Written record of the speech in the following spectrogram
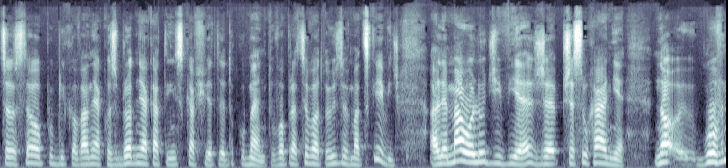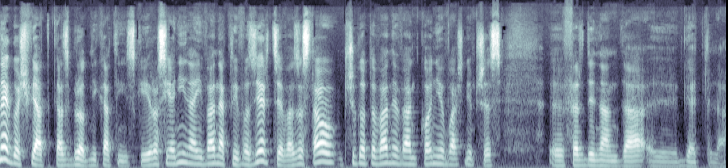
co zostało opublikowane jako zbrodnia katyńska w świetle dokumentów. Opracował to Józef Mackiewicz, ale mało ludzi wie, że przesłuchanie no, głównego świadka zbrodni katyńskiej, Rosjanina Iwana Krywoziercewa, zostało przygotowane w Ankonie właśnie przez y, Ferdynanda y, Gettla.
